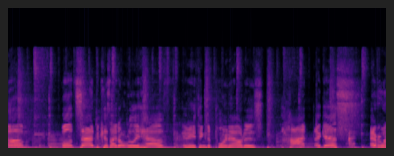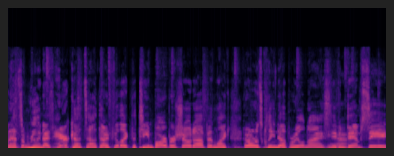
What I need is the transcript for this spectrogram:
Um, Well, it's sad because I don't really have anything to point out as hot, I guess. Everyone had some really nice haircuts out there. I feel like the team barber showed up and like everyone was cleaned up real nice. Yeah. Even Dempsey,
